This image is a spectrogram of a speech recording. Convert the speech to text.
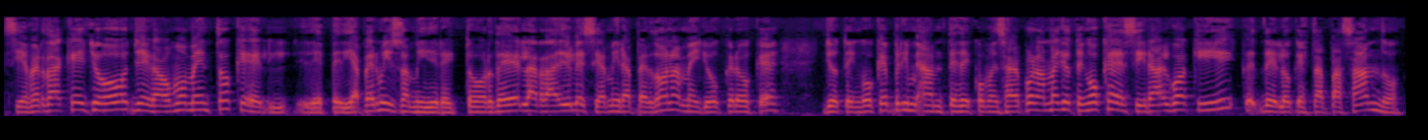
sí es verdad que yo llegaba un momento que le pedía permiso a mi director de la radio y le decía, mira, perdóname, yo creo que yo tengo que, antes de comenzar el programa, yo tengo que decir algo aquí de lo que está pasando,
